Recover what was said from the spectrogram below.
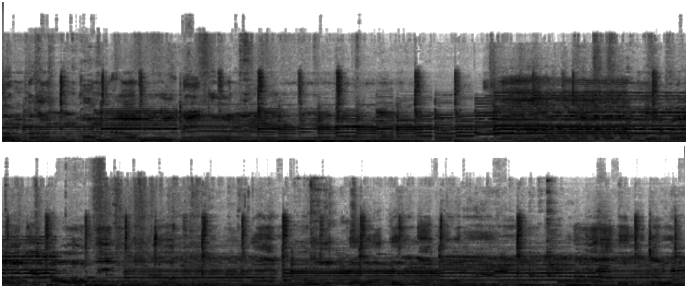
สัมพันธ์ของเราเปลี่ยนคนแล้ว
